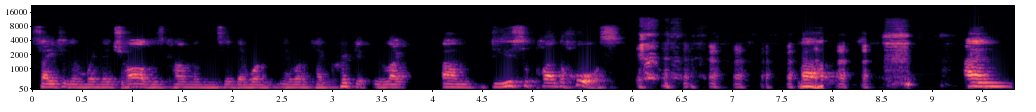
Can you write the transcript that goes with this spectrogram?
say to them when their child has come and said they want to they want to play cricket, they're like, um, "Do you supply the horse?" uh, and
